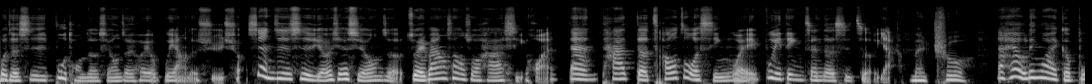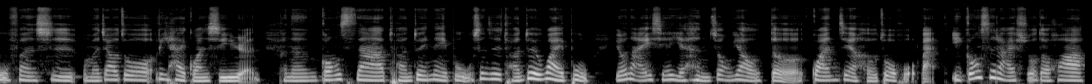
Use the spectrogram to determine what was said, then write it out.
或者是不同的使用者会有不一样的需求，甚至是有一些使用者嘴巴上说他喜欢，但他的操作行为不一定真的是这样。没错。那还有另外一个部分是我们叫做利害关系人，可能公司啊、团队内部，甚至团队外部有哪一些也很重要的关键合作伙伴。以公司来说的话，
